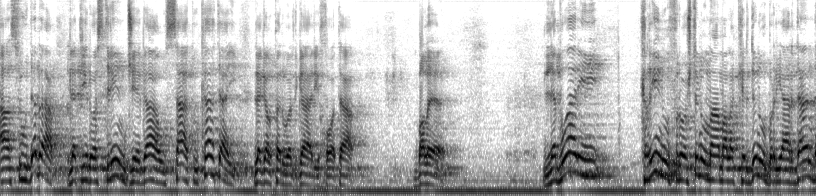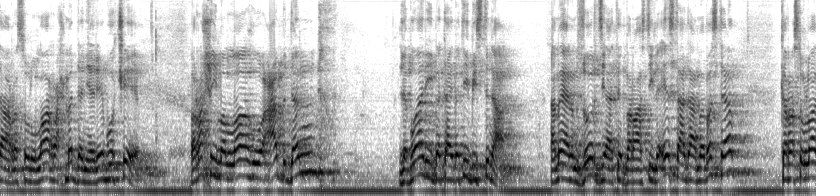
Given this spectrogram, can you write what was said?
ئاسوودە بە لە پیرۆسترین جێگا و سات و کاتایی لەگەڵ پەروەردگاری خۆتا. بەڵێ لە بواری کڕین و فرۆشتن و مامەڵەکردن و بڕیارداندا ڕسول الله ڕەحمەت دەنێرێ بۆ کێ ڕەحیم الله عبدا لە بواری بەتایبەتی بیستنە ئەمەیانم زۆر زیاتر بەڕاستی لە ئێستادا مەبەستە کە ڕسول الله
